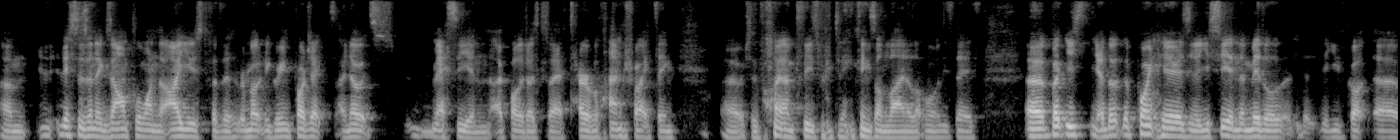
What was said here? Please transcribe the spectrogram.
Um, this is an example one that I used for the Remotely Green project. I know it's messy and I apologize because I have terrible handwriting, uh, which is why I'm pleased we're doing things online a lot more these days. Uh, but you, you know, the, the point here is, you know, you see in the middle that you've got, uh,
